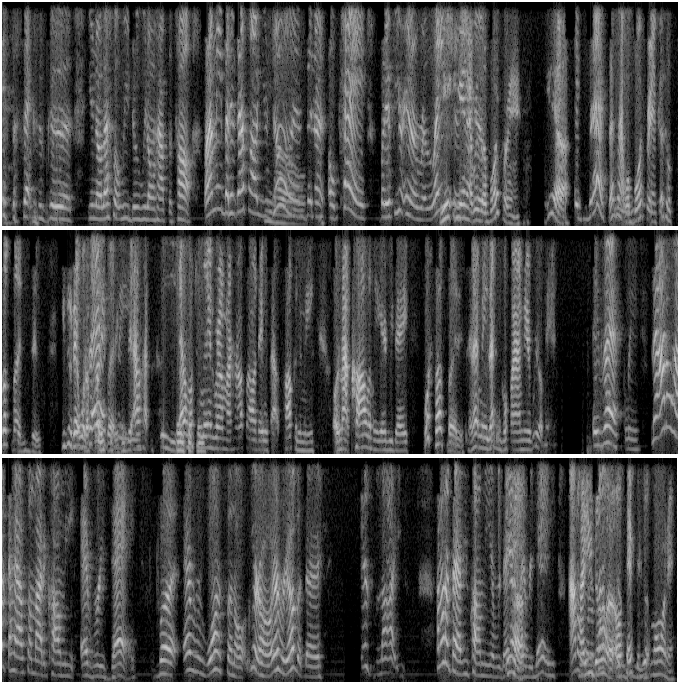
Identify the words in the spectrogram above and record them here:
if the sex is good, you know, that's what we do. We don't have to talk. But I mean, but if that's all you're No. doing, then that's okay. But if you're in a relationship, you're not really a boyfriend. Yeah. exactly. That's not what boyfriends. That's what fuck buddies do. You do that with a fuck buddy. I don't have to see you. I don't want you laying around my house all day without talking to me or not calling me every day. We're fuck buddies, and that means I can go find me a real man. Exactly. Now I don't have to have somebody call me every day, but every once in a, you know, every other day, it's nice. I don't have to have you call me every day. Yeah. every day. I don't. How you doing? talk Or oh, text good morning.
